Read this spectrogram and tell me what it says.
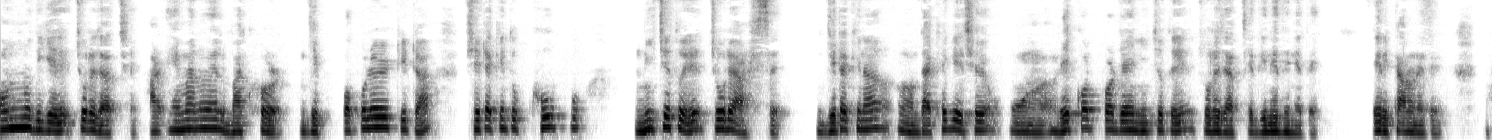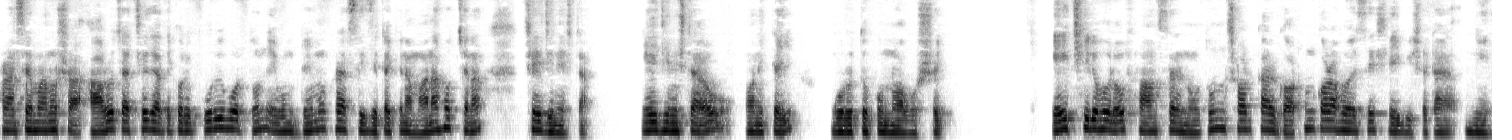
অন্যদিকে চলে যাচ্ছে। আর এমানুয়েল ম্যাক্রোর যে পপুলারিটিটা সেটা কিন্তু খুব নিচেতে চলে আসছে, যেটা কিনা দেখা গিয়েছে রেকর্ড পর্যায়ে নিচেতে চলে যাচ্ছে দিনে দিনেতে এর কারণেতে। ফ্রান্সের মানুষরা আরও চাচ্ছে যাতে করে পরিবর্তন এবং ডেমোক্রেসি যেটা কিনা মানা হচ্ছে না, সেই জিনিসটা। এই জিনিসটাও অনেকটাই গুরুত্বপূর্ণ অবশ্যই। এই ছিল হলো ফ্রান্সের নতুন সরকার গঠন করা হয়েছে সেই বিষয়টা নিয়ে।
